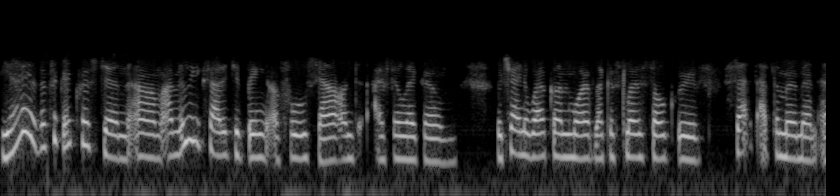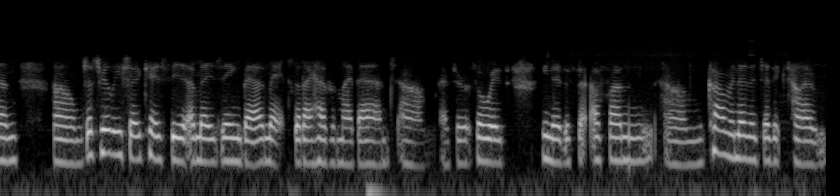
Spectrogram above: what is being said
Yeah, that's a great question. Um, I'm really excited to bring a full sound. I feel like um, we're trying to work on more of like a slow soul groove set at the moment and um, just really showcase the amazing bandmates that I have in my band. Um, and so it's always, you know, just a, fun, um, calm and energetic time.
